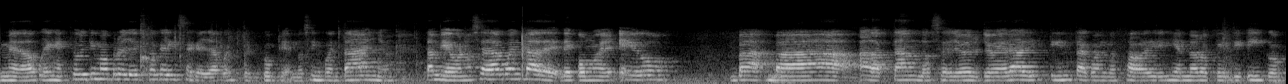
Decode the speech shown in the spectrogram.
me he dado en este último proyecto que hice, que ya pues estoy cumpliendo 50 años, también uno se da cuenta de, cómo el ego va, va adaptándose. Yo, yo era distinta cuando estaba dirigiendo a los 20 y pico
